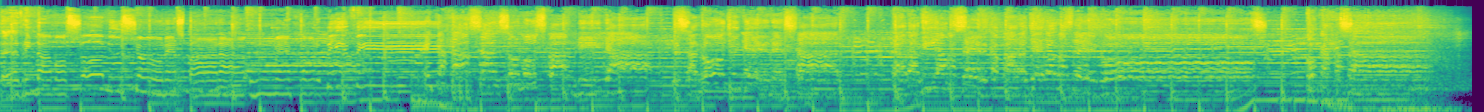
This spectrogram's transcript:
Te brindamos soluciones para un mejor vivir. En Cajasal somos familia, desarrollo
